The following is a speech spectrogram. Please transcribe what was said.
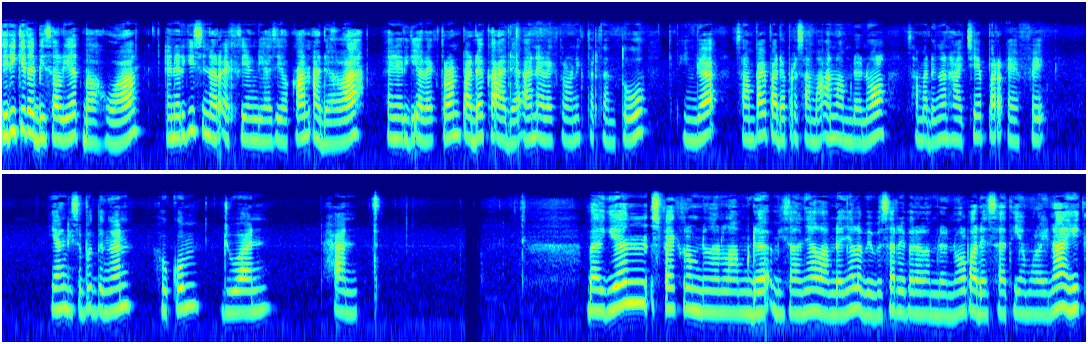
Jadi kita bisa lihat bahwa energi sinar X yang dihasilkan adalah energi elektron pada keadaan elektronik tertentu hingga sampai pada persamaan lambda 0 sama dengan Hc per EV yang disebut dengan hukum Juan Hunt bagian spektrum dengan lambda misalnya lambdanya lebih besar daripada lambda 0 pada saat ia mulai naik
